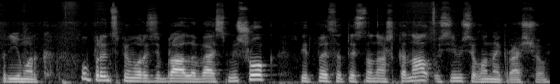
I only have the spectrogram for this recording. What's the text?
Примарк. Ну, в принципі, ми розібрали весь мішок. Підписуйтесь на наш канал. Усім всього найкращого.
